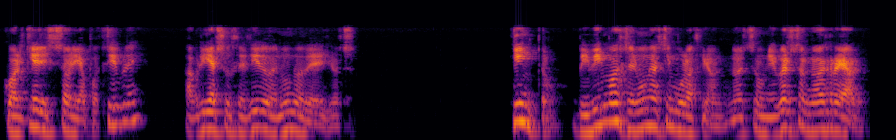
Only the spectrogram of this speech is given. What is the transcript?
Cualquier historia posible habría sucedido en uno de ellos. Quinto, vivimos en una simulación. Nuestro universo no es real,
